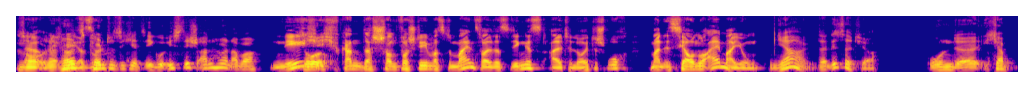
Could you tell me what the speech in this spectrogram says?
So, Ja, das hört, also- könnte sich jetzt egoistisch anhören, aber Nee, So. ich, ich kann das schon verstehen, was du meinst, weil das Ding ist, alte Leute Spruch, man ist ja auch nur einmal jung. Ja, das ist es ja. Und äh, ich habe,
